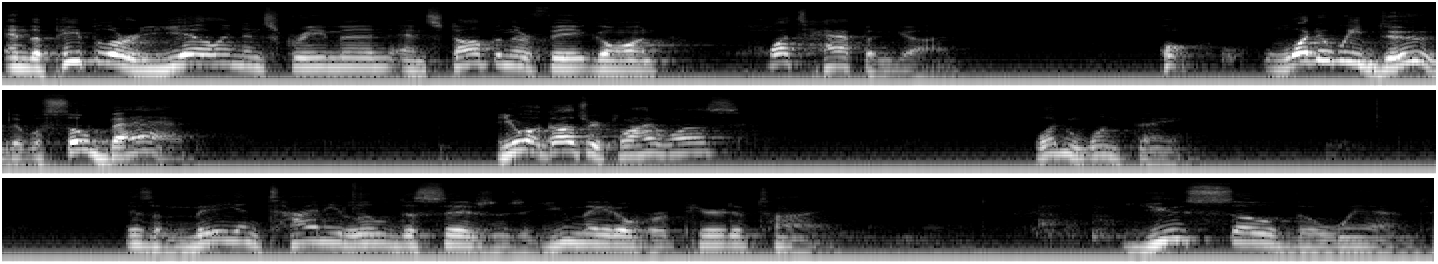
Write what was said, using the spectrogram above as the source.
and the people are yelling and screaming and stomping their feet, going, What's happened, God? What did we do that was so bad? And you know what God's reply was? Wasn't one thing is a million tiny little decisions that you made over a period of time. You sowed the wind,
